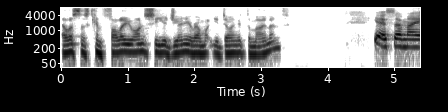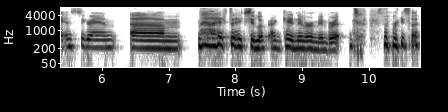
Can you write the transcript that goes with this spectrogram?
our listeners can follow you on to see your journey around what you're doing at the moment? Yeah, so my Instagram, um, I have to actually look, I can never remember it for some reason.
